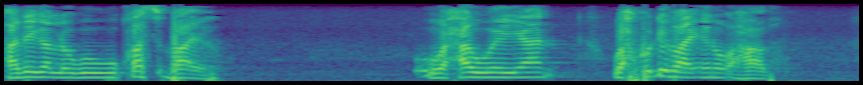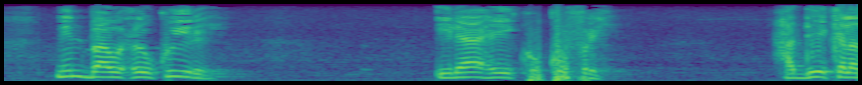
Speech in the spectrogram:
adiga lagugu qasbayo waxa weeyaan wax ku dhibayo inuu ahaado. Nin baa wuxuu ku yiri ilaahay ku kufri haddii kale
